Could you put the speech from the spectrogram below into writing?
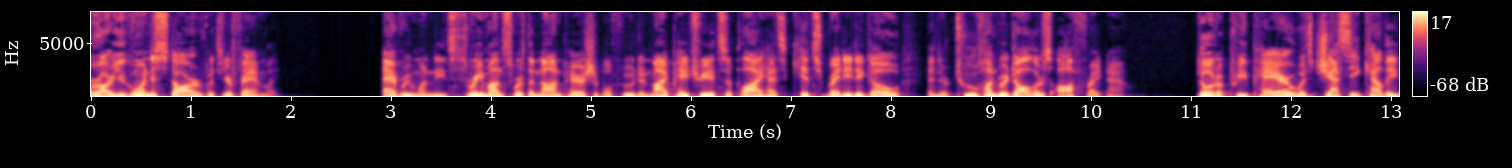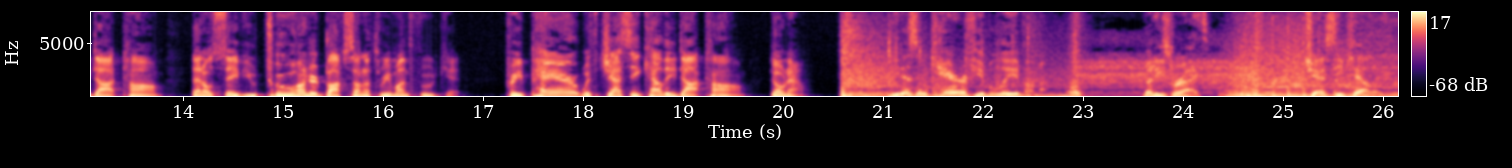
or are you going to starve with your family? Everyone needs three months worth of non-perishable food and My Patriot Supply has kits ready to go and they're $200 off right now. Go to preparewithjessekelly.com. That'll save you 200 bucks on a three month food kit. Preparewithjessekelly.com. Go now. He doesn't care if you believe him, but he's right. Jesse Kelly.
